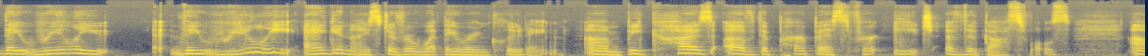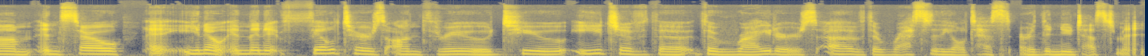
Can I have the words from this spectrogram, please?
they really they really agonized over what they were including um, because of the purpose for each of the gospels. Um, and so uh, you know and then it filters on through to each of the the writers of the rest of the old testament or the new testament.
